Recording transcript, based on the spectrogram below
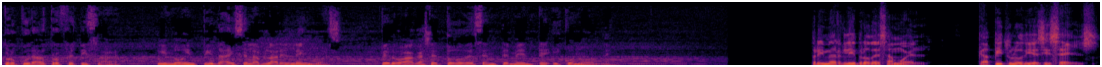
procurad profetizar, y no impidáis el hablar en lenguas, pero hágase todo decentemente y con orden. Primer libro de Samuel, capítulo 16.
